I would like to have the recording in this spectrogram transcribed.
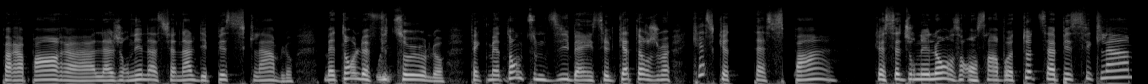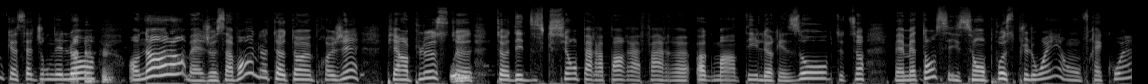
par rapport à la Journée nationale des pistes cyclables, mettons le futur. Là. Fait que mettons que tu me dis, ben c'est le 14 juin. Qu'est-ce que tu espères? Que cette journée-là, on, s'en va toute sa piste cyclable, que cette journée-là, on. Non, non, mais je veux savoir, tu as, un projet. Puis en plus, tu as, des discussions par rapport à faire augmenter le réseau, tout ça. Mais mettons, si, si on pousse plus loin, on ferait quoi?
